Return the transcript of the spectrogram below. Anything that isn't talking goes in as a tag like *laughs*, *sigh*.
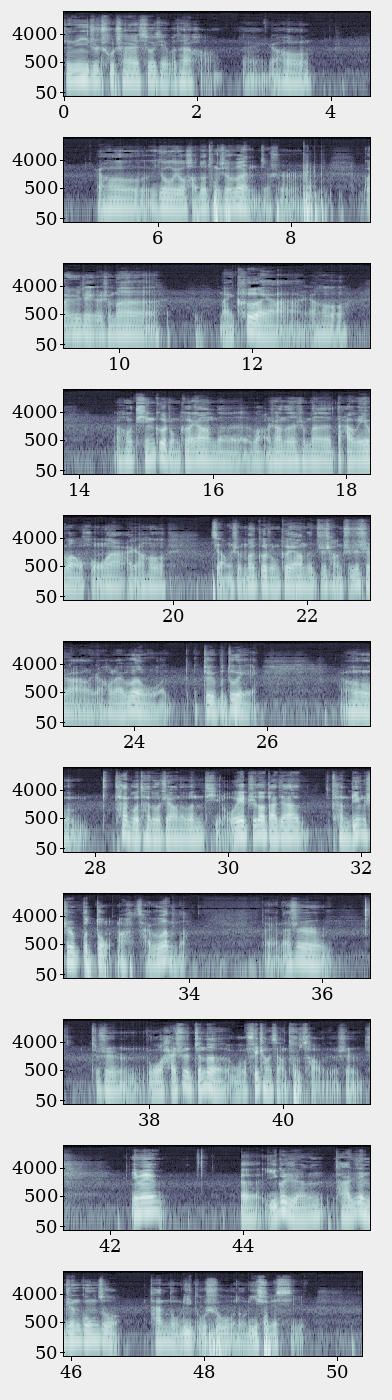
最近一直出差，休息也不太好，对，然后，然后又有好多同学问，就是关于这个什么买课呀，然后，然后听各种各样的网上的什么大 V 网红啊，然后讲什么各种各样的职场知识啊，然后来问我对不对，然后。太多太多这样的问题了，我也知道大家肯定是不懂嘛，才问的。对，但是就是我还是真的，我非常想吐槽，就是因为呃，一个人他认真工作，他努力读书，努力学习，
